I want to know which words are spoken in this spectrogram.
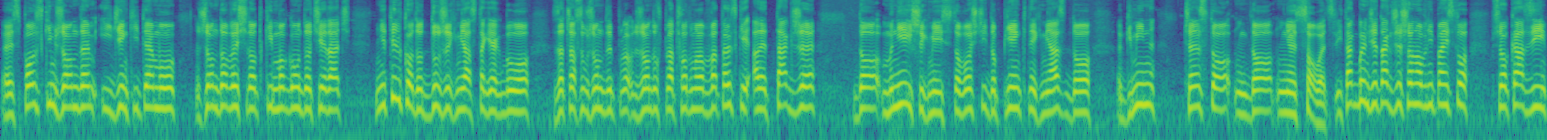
e, z polskim rządem i dzięki temu rządowe środki mogą docierać nie tylko do dużych miast, tak jak było za czasów rządy, rządów Platformy Obywatelskiej, ale także do mniejszych miejscowości, do pięknych miast, do gmin, często do e, sołectw. I tak będzie także, Szanowni Państwo, przy okazji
